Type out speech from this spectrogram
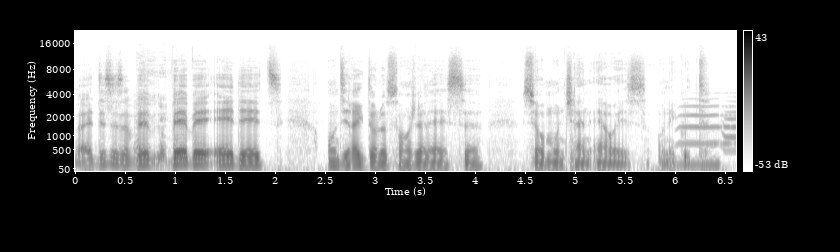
Ouais, this is a baby, edit en direct de Los Angeles sur Moonshine Airways. On écoute.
